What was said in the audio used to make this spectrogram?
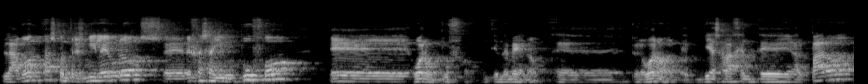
la montas con 3.000 euros, eh, dejas ahí un pufo, bueno, un pufo, entiéndeme, ¿no? pero bueno, envías a la gente al paro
